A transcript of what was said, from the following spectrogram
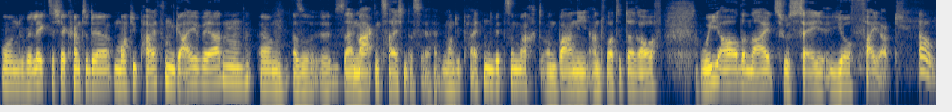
Und überlegt sich, er könnte der Monty Python Guy werden. Ähm, also äh, sein Markenzeichen, dass er halt Monty Python Witze macht. Und Barney antwortet darauf, We are the knights who say you're fired. Oh.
